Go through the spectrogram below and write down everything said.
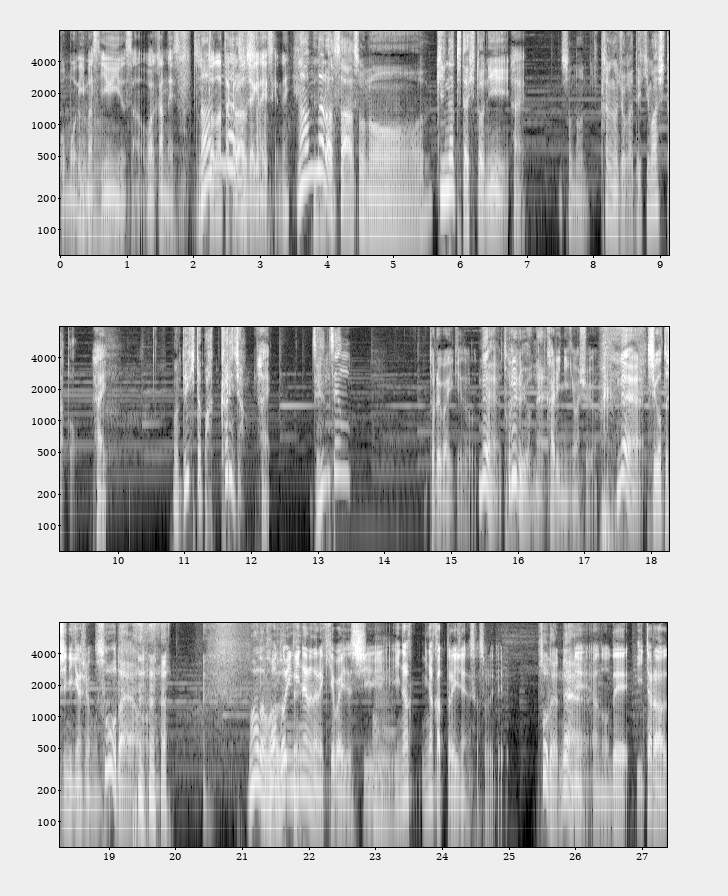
思います。うんユンユンさん。わかんないです。どなたか存じ上げないですけどね。なんならさ、その、気になってた人に、はい。その、彼女ができましたと。はい。もうできたばっかりじゃん。はい。全然、取ればいいけど、ね、取れるよね。狩りに行きましょうよ。ね 仕事しに行きましょうよ。もうそうだよ。まだまだ。本当に気にる。なるなら聞けばいいですし、うんいな、いなかったらいいじゃないですか、それで。そうだよね。ね、あの、で、いたら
